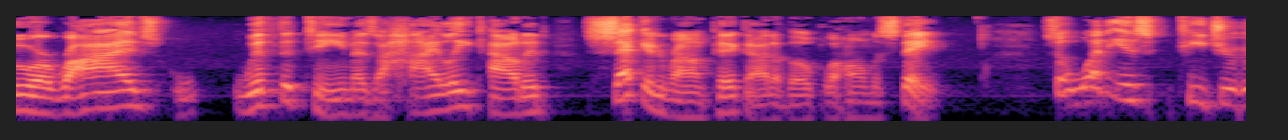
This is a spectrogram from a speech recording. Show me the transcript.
who arrives with the team as a highly touted second round pick out of Oklahoma State. So, what is teacher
